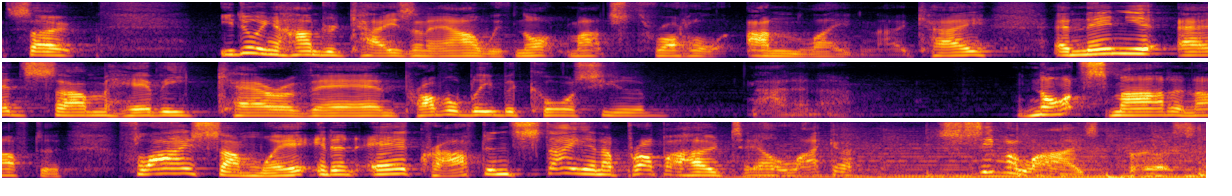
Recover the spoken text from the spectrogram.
So, you're doing 100 k's an hour with not much throttle unladen, okay? And then you add some heavy caravan, probably because you're, I don't know, not smart enough to fly somewhere in an aircraft and stay in a proper hotel like a civilized person.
